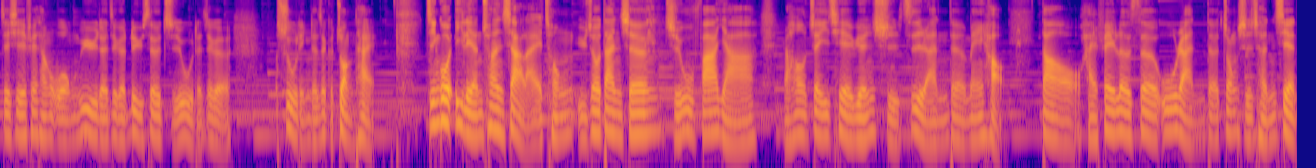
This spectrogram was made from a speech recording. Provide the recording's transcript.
这些非常蓊郁的这个绿色植物的这个树林的这个状态。经过一连串下来，从宇宙诞生、植物发芽，然后这一切原始自然的美好，到海废垃圾污染的忠实呈现，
